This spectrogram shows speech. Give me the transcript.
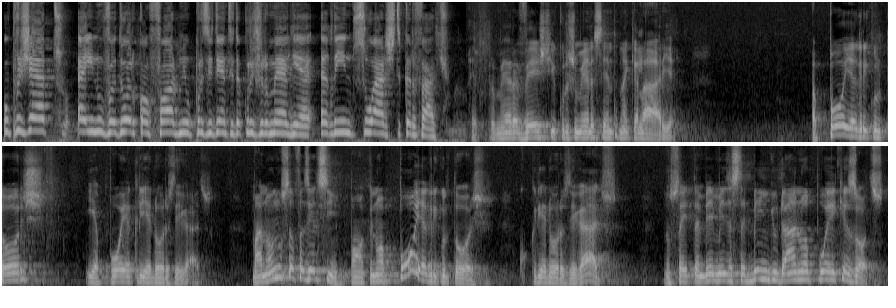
O projeto é inovador, conforme o presidente da Cruz Vermelha, Arlindo Soares de Carvalho. É a primeira vez que a Cruz Vermelha se entra naquela área. Apoia agricultores e apoia criadores de gado. Mas não só fazer assim, porque não apoia agricultores, criadores de gado, não sei também, mas bem ajudar no apoio que os outros.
